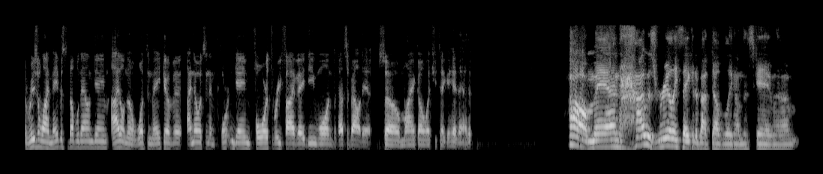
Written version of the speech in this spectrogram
the reason why I made this double down game, I don't know what to make of it. I know it's an important game for 3 5 AD one but that's about it. So, Mike, I'll let you take a hit at it. Oh man, I was really thinking about doubling on this game, and I'm,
